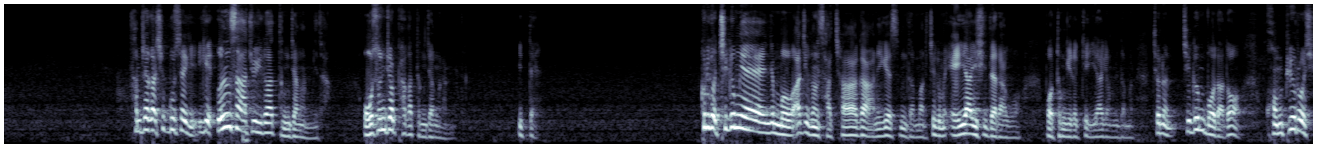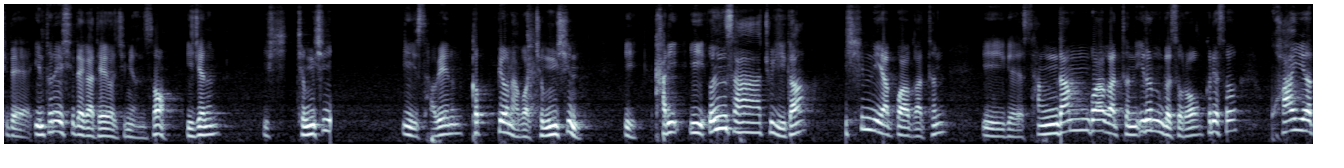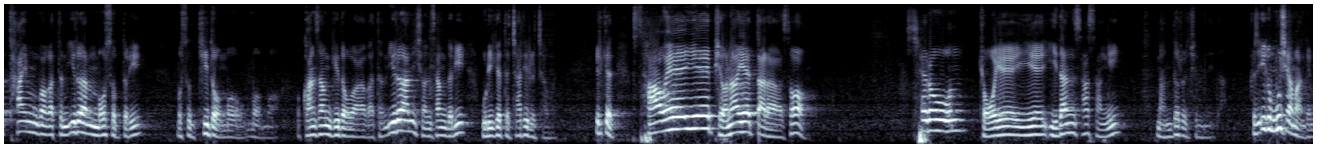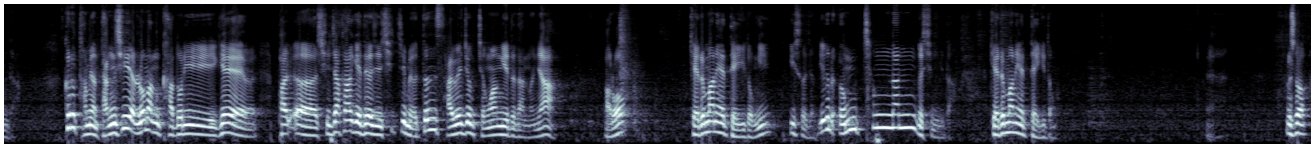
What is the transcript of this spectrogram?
3차가 19세기 이게 은사주의가 등장합니다. 오순절파가 등장을 합니다. 이때. 그리고 지금의 이제 뭐 아직은 4차가 아니겠습니다만 지금 AI 시대라고 보통 이렇게 이야기합니다만 저는 지금보다도 컴퓨터 시대, 인터넷 시대가 되어지면서 이제는 정신 이 사회는 급변하고 정신 이 카리 이 은사주의가 심리학과 같은 이게 상담과 같은 이런 것으로 그래서 콰이어 타임과 같은 이러한 모습들이 무슨 기도 뭐뭐뭐 관상 기도와 같은 이러한 현상들이 우리 곁에 자리를 잡아요. 이렇게 사회의 변화에 따라서 새로운 교회의 이단 사상이 만들어집니다. 그래서 이거 무시하면 안 됩니다. 그렇다면 당시에 로만 카톨릭에 발- 어, 시작하게 되어진 시점에 어떤 사회적 정황이 일어났느냐? 바로 게르만의 대이동이 있어졌. 이건 엄청난 것입니다. 게르만의 대이동. 예. 그래서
